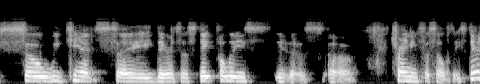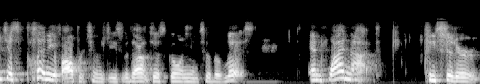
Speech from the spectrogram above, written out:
so we can't say there's a state police, you know, uh, training facilities. There are just plenty of opportunities without just going into the list. And why not consider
